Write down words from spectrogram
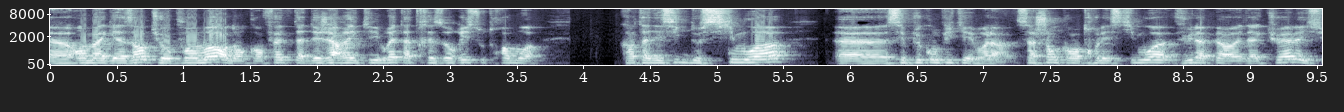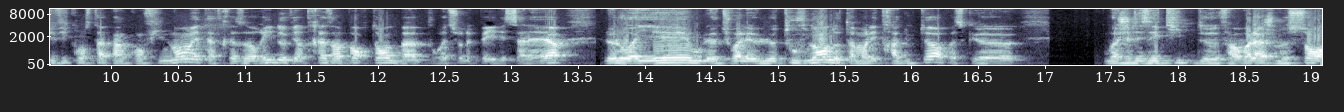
euh, en magasin, tu es au point mort. Donc en fait, tu as déjà rééquilibré ta trésorerie sous trois mois. Quand tu as des cycles de six mois, euh, c'est plus compliqué. Voilà. Sachant qu'entre les six mois, vu la période actuelle, il suffit qu'on se tape un confinement et ta trésorerie devient très importante bah, pour être sûr de payer les salaires, le loyer ou le, tu vois, le, tout venant, notamment les traducteurs, parce que moi j'ai des équipes de. Enfin voilà, je me sens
